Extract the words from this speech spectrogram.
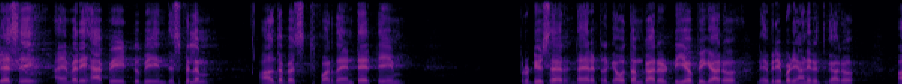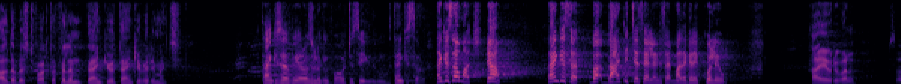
జేసీ I'm very happy to be in this film all the best for the entire team producer director Gautham garu DOP garu everybody Anirudh garu all the best for the film thank you thank you very much thank you sir we are also looking forward to seeing the movie thank you sir thank you so much yeah thank you sir bat ఇచ్చేసి వెళ్ళండి సార్ మా దగ్గర ఎక్కువ లేవు. హాయ్ ఎవ్రీవన్ సో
